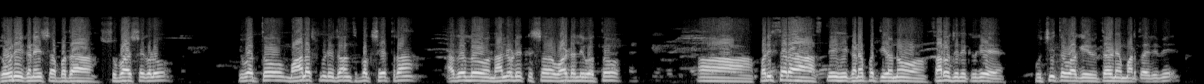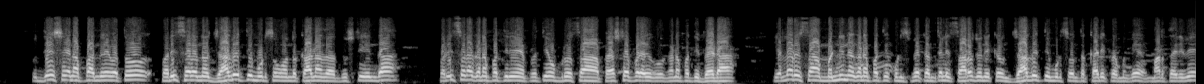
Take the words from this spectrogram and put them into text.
ಗೌರಿ ಗಣೇಶ ಹಬ್ಬದ ಶುಭಾಶಯಗಳು. ಇವತ್ತು ಮಹಾಲಕ್ಷ್ಮಿ ವಿಧಾನಸಭಾ ಕ್ಷೇತ್ರ, ಅದರಲ್ಲೂ ನಾಲ್ವಡಿ ಕೃಷ್ಣ ವಾರ್ಡಲ್ಲಿ ಇವತ್ತು ಪರಿಸರ ಸ್ನೇಹಿ ಗಣಪತಿಯನ್ನು ಸಾರ್ವಜನಿಕರಿಗೆ ಉಚಿತವಾಗಿ ವಿತರಣೆ ಮಾಡ್ತಾ ಇದ್ದೀವಿ. ಉದ್ದೇಶ ಏನಪ್ಪಾ ಅಂದ್ರೆ ಇವತ್ತು ಪರಿಸರನ ಜಾಗೃತಿ ಮೂಡಿಸುವ ಒಂದು ಕಾರಣದ ದೃಷ್ಟಿಯಿಂದ ಪರಿಸರ ಗಣಪತಿನೇ ಪ್ರತಿಯೊಬ್ಬರು ಸಹ ಪ್ಲಾಸ್ಟಿಕ್ ಗಣಪತಿ ಬೇಡ. ಎಲ್ಲರೂ ಸಹ ಮಣ್ಣಿನ ಗಣಪತಿ ಕುಡಿಸ್ಬೇಕಂತೇಳಿ ಸಾರ್ವಜನಿಕ ಜಾಗೃತಿ ಮೂಡಿಸುವಂತ ಕಾರ್ಯಕ್ರಮಕ್ಕೆ ಮಾಡ್ತಾ ಇದೀವಿ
